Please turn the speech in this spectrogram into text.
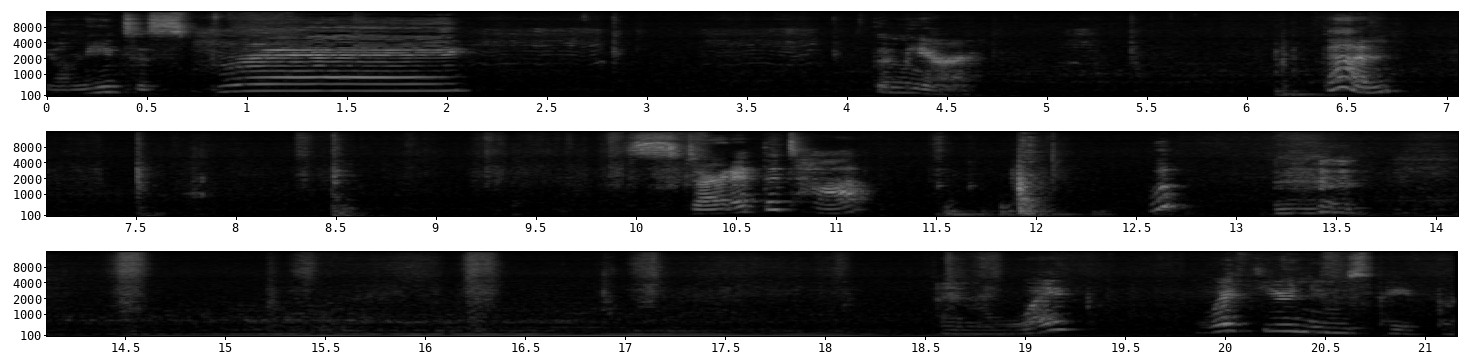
You'll need to spray the mirror. Then start at the top. Whoop. and wipe with your newspaper.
